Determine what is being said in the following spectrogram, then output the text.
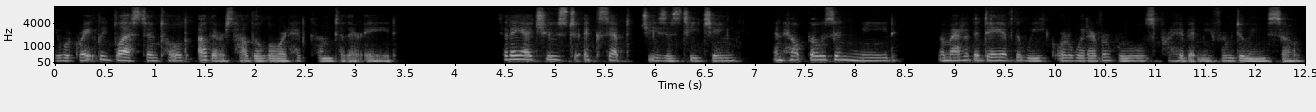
They were greatly blessed and told others how the Lord had come to their aid. Today I choose to accept Jesus' teaching and help those in need, no matter the day of the week or whatever rules prohibit me from doing so.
